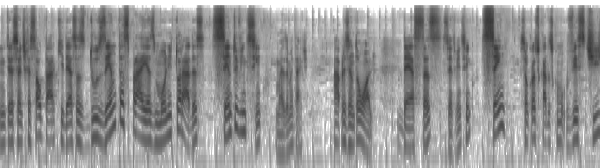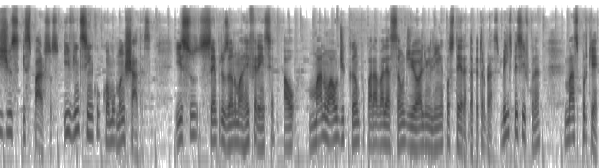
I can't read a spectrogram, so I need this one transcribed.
Interessante ressaltar que dessas 200 praias monitoradas, 125, mais da metade, apresentam óleo. Destas 125, 100 são classificadas como vestígios esparsos e 25 como manchadas. Isso sempre usando uma referência ao Manual de Campo para Avaliação de Óleo em Linha Costeira da Petrobras. Bem específico, né? Mas por quê?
